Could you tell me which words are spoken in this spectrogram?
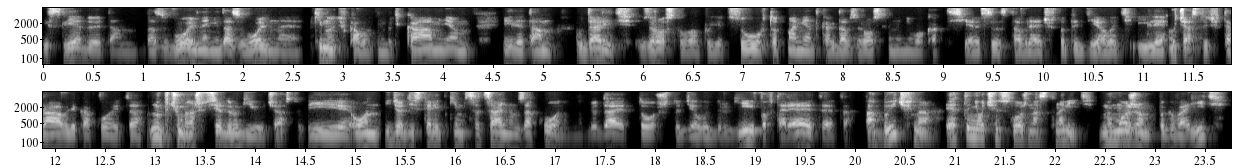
исследуя там дозвольное, недозвольное, кинуть в кого-нибудь камнем или там ударить взрослого по лицу в тот момент, когда взрослый на него как-то сердце заставляет что-то делать, или участвовать в травле какой-то. Ну, почему? Потому что все другие участвуют. И он идет здесь скорее каким-то социальным законам, наблюдает то, что делают другие, повторяет это. Обычно это не очень сложно остановить. Мы можем поговорить,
